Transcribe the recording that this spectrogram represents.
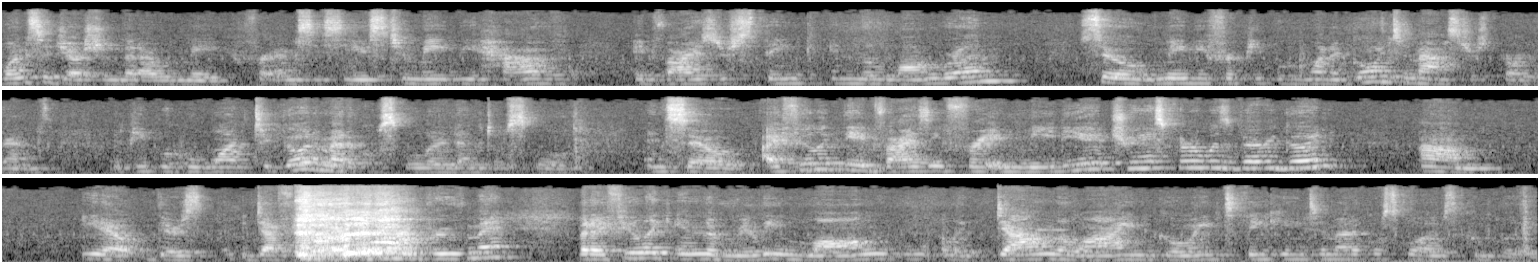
one suggestion that I would make for MCC is to maybe have advisors think in the long run. So maybe for people who want to go into master's programs and people who want to go to medical school or dental school. And so I feel like the advising for immediate transfer was very good. Um, you know, there's definitely improvement, but I feel like in the really long, like down the line, going to thinking to medical school, I was completely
